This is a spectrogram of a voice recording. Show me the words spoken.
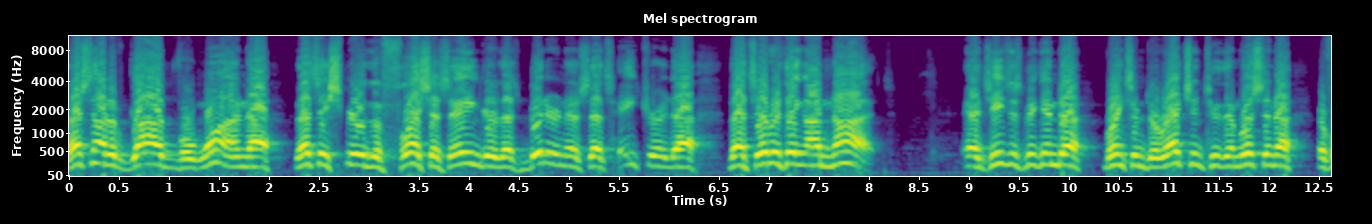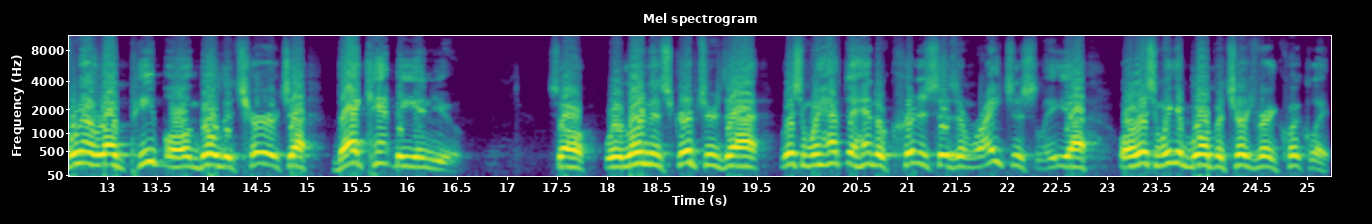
That's not of God, for one. Uh, that's a spirit of the flesh. That's anger. That's bitterness. That's hatred. Uh, that's everything I'm not. And Jesus began to bring some direction to them. Listen, uh, if we're going to love people and build a church, uh, that can't be in you. So we're learning in scriptures that, listen, we have to handle criticism righteously, uh, or listen, we can blow up a church very quickly.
